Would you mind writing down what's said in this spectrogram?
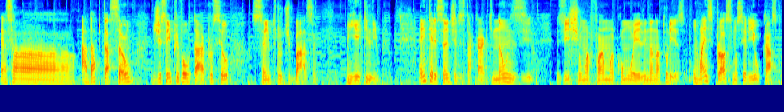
essa adaptação de sempre voltar para o seu centro de base e equilíbrio. É interessante destacar que não exi existe uma forma como ele na natureza. O mais próximo seria o casco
